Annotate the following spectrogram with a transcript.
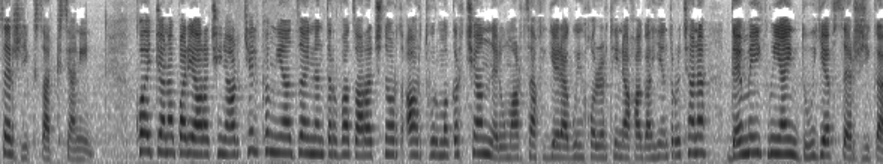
Սերժիկ Սարգսյանին։ Քո այդ ճանապարհի առաջին արգելքը միաձայն ընտրված առաջնորդ Արթուր Մկրտչյանն էր, ում Արցախի Գերագույն խորհրդի նախագահի ընտրությանը դեմ էիք միայն դու եւ Սերժիկը։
